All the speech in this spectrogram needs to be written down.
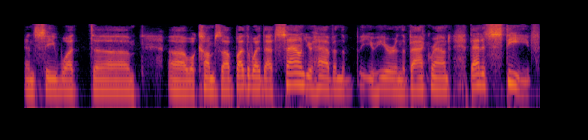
and see what uh, uh, what comes up. By the way, that sound you have in the you hear in the background that is Steve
